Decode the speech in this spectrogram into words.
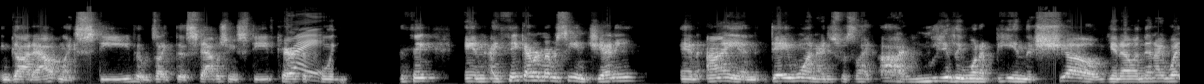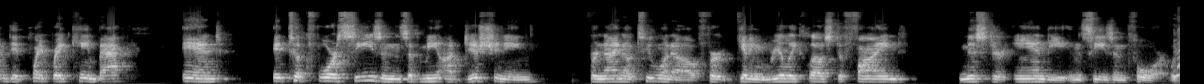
and got out, and like Steve, it was like the establishing Steve character Right. pulling. I think, and I think I remember seeing Jenny and Ian day one. I just was like, oh, I really want to be in the show, you know. And then I went and did Point Break, came back, and it took four seasons of me auditioning for 90210 for getting really close to find Mr. Andy in season four, which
